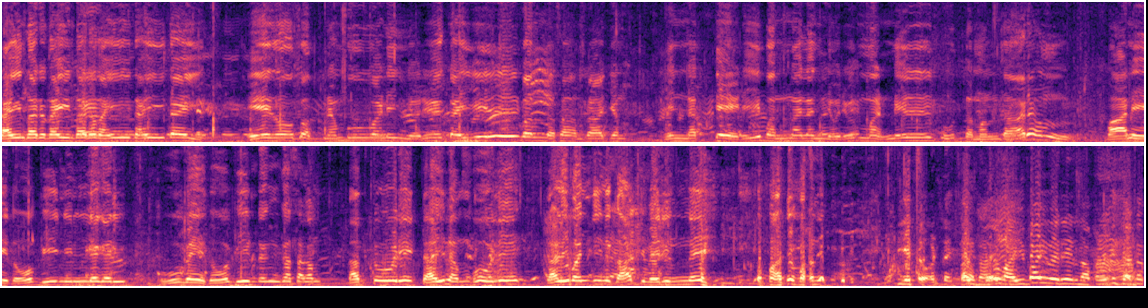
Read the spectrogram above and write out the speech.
ദൈ തര ദൈ തര ദൈ ദൈ ദൈ ഏതോ സ്വപ്നം പൂവണിഞ്ഞൊരു കയ്യിൽ വന്ന സാമ്രാജ്യം. നിന്നെ തേടി വന്നലഞ്ഞൊരു മണ്ണിൽ പൂത്ത മന്ദാരം. വാനേതോ വീഞ്ഞില്ലകരി പൂവേതോ വീണ്ടും കസകം. കത്തൂരി തൈലം പോലെ കളിവഞ്ചിന് കാറ്റ് വരുന്നേ. വൈബായി വരുന്നു അപ്പോഴേക്കും ചേട്ടൻ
